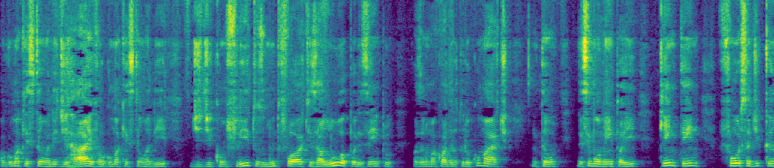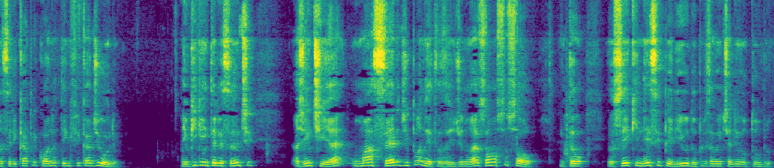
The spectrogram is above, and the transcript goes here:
alguma questão ali de raiva, alguma questão ali de, de conflitos muito fortes. A Lua, por exemplo, fazendo uma quadratura com Marte. Então, nesse momento aí, quem tem força de câncer e capricórnio tem que ficar de olho. E o que é interessante, a gente é uma série de planetas, a gente não é só nosso Sol. Então, eu sei que nesse período, principalmente ali em outubro,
